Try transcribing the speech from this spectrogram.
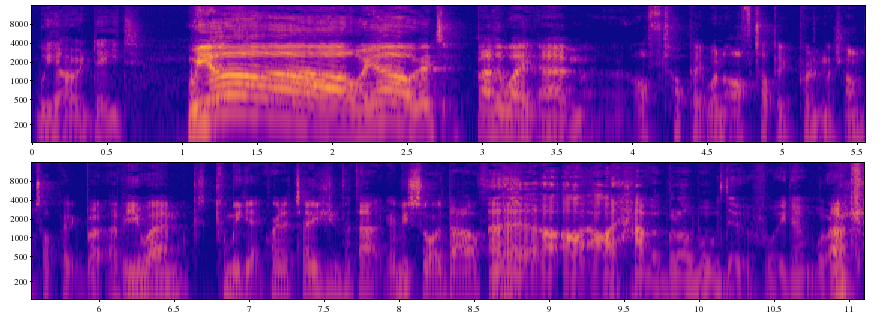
We are indeed. We are, we are. We're going to, by the way, um, off topic. Well, not off topic, pretty much on topic. But have you? Um, can we get accreditation for that? Have you sorted that out for Uh, us? I, I- I haven't, but I will do it for you. Don't worry. Okay.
